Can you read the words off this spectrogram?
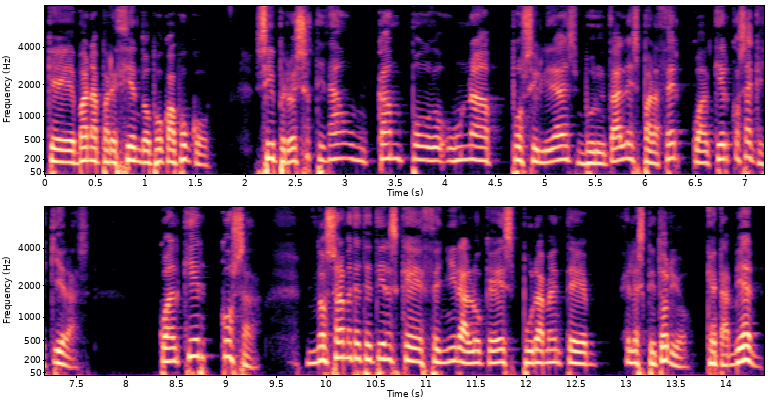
que van apareciendo poco a poco. Sí, pero eso te da un campo, unas posibilidades brutales para hacer cualquier cosa que quieras. Cualquier cosa. No solamente te tienes que ceñir a lo que es puramente el escritorio, que también,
